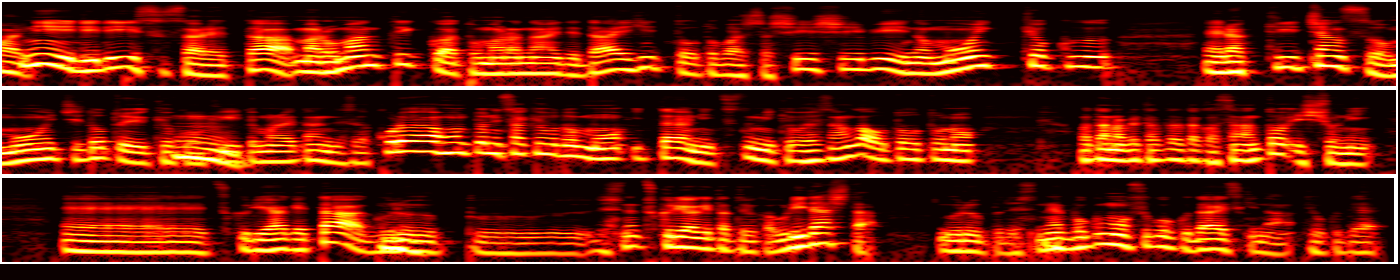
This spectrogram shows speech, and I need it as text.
はい。にリリースされた「まあ、ロマンティックは止まらない」で大ヒットを飛ばした CCB のもう一曲「えーラッキーチャンスをもう一度」という曲を聴いてもらいたいんですが、これは本当に先ほども言ったように堤恭平さんが弟の渡辺忠敬さんと一緒に、えー作り上げたグループですね、作り上げたというか売り出したグループですね、僕もすごく大好きな曲で、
